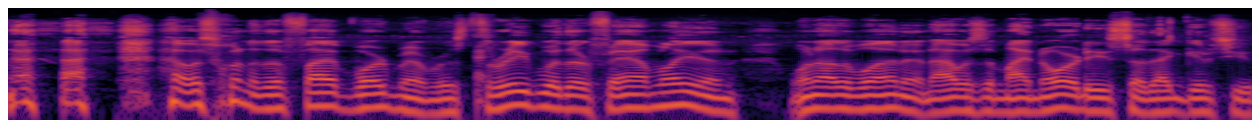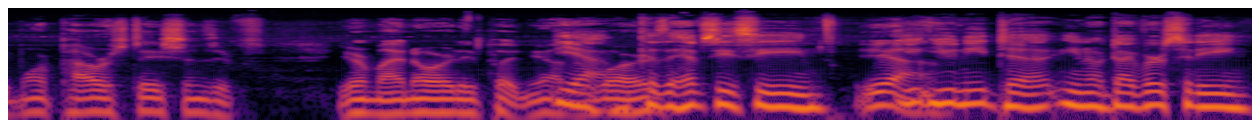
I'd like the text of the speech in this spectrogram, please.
I was one of the five board members, three with their family and one other one, and I was a minority, so that gives you more power stations if you're a minority putting you on yeah the board. Yeah, because the fcc Yeah. you, you need to you know diversity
